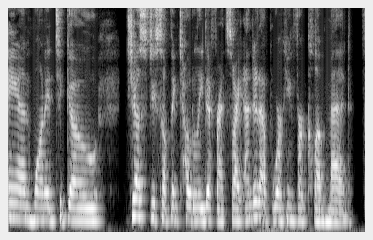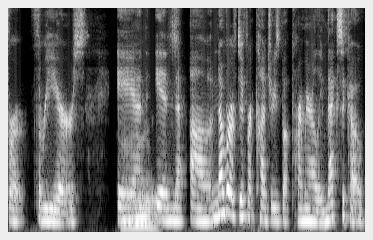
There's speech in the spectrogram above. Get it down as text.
and wanted to go just do something totally different. So I ended up working for Club Med for three years, and Nice. in uh, a number of different countries, but primarily Mexico.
